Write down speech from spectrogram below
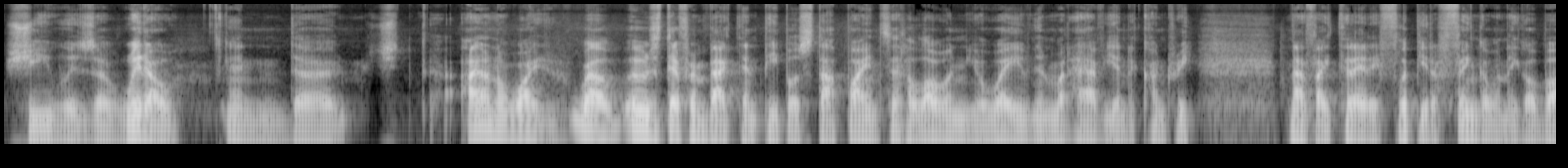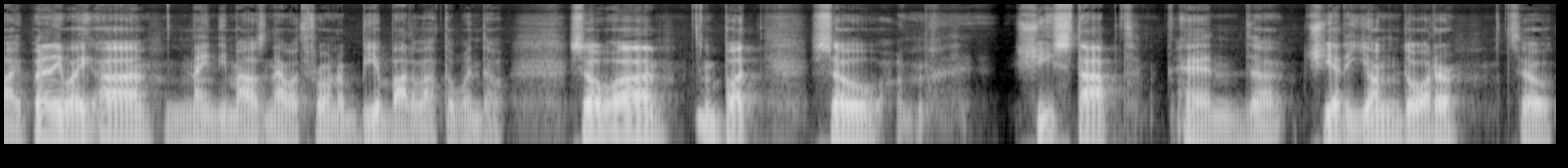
she was a widow, and uh, she, I don't know why. Well, it was different back then. People stopped by and said hello, and you waved and what have you in the country. Not like today, they flip you the finger when they go by. But anyway, uh, 90 miles an hour throwing a beer bottle out the window. So, uh, but so she stopped and uh, she had a young daughter. So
